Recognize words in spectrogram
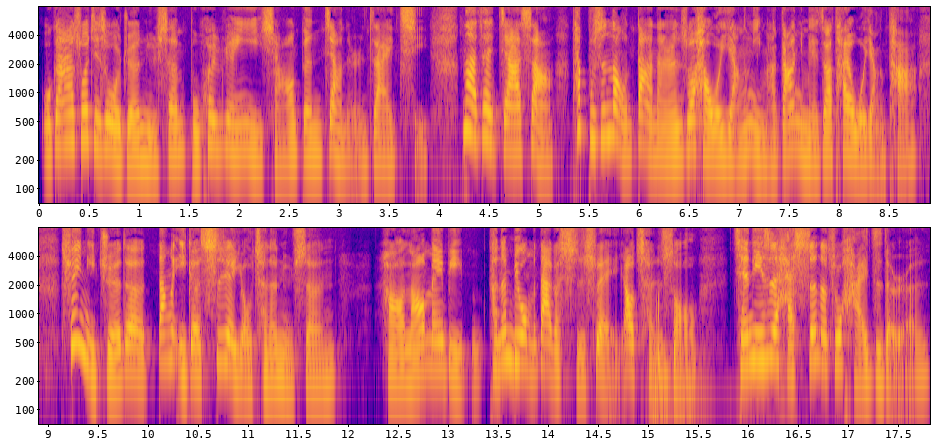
我跟他说，其实我觉得女生不会愿意想要跟这样的人在一起。那再加上他不是那种大男人，说好我养你嘛。刚刚你们也知道，他要我养他，所以你觉得当一个事业有成的女生，好，然后 maybe 可能比我们大个十岁，要成熟，前提是还生得出孩子的人。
